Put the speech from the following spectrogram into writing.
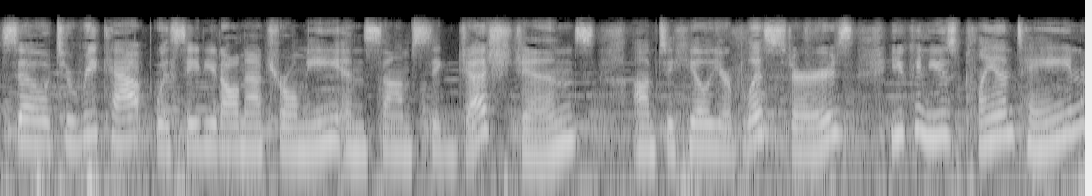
So, to recap with Sadie at All Natural Me and some suggestions um, to heal your blisters, you can use plantain,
